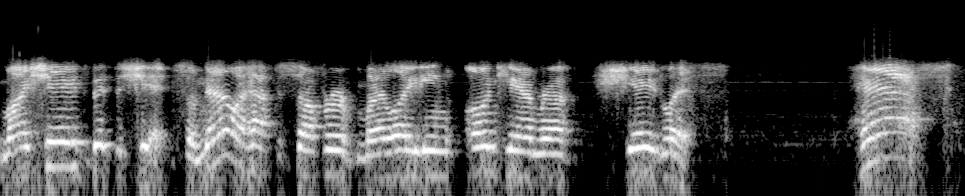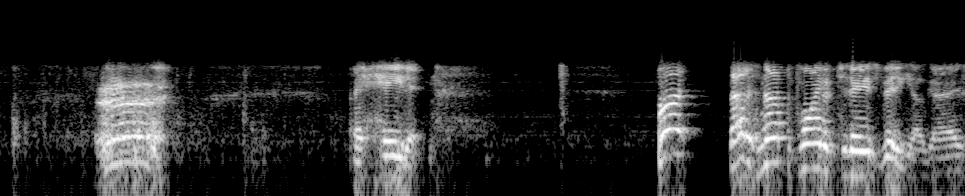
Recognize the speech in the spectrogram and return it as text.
My shades bit the shit, so now I have to suffer my lighting on camera shadeless. Yes! Ugh. I hate it. But that is not the point of today's video, guys.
